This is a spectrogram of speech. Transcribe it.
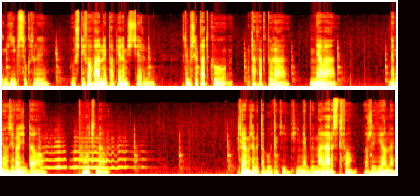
gipsu, który był szlifowany papierem ściernym. W tym przypadku ta faktura miała nawiązywać do płótna. Chciałem, żeby to był taki film jakby malarstwo ożywione,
